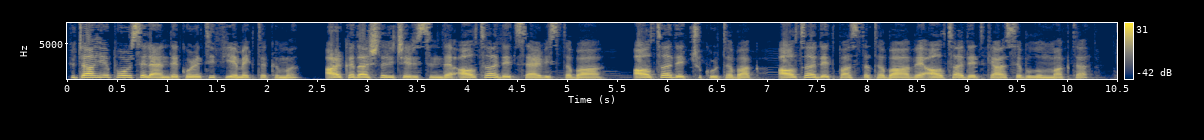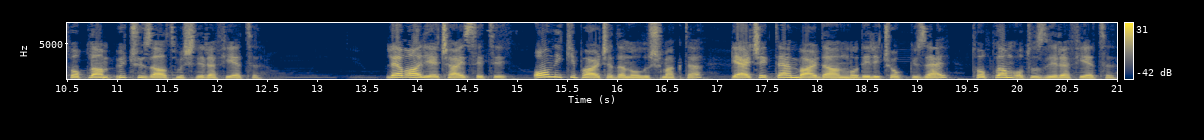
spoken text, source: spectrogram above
Kütahya porselen dekoratif yemek takımı, arkadaşlar içerisinde 6 adet servis tabağı, 6 adet çukur tabak, 6 adet pasta tabağı ve 6 adet kase bulunmakta, toplam 360 lira fiyatı. Lavaliye çay seti, 12 parçadan oluşmakta, gerçekten bardağın modeli çok güzel, toplam 30 lira fiyatı.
